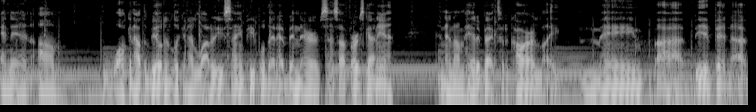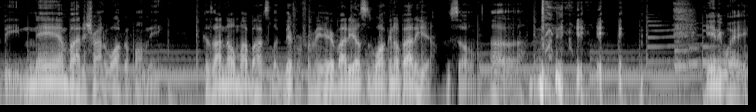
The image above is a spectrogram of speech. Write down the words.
And then um, walking out the building, looking at a lot of these same people that have been there since I first got in. And then I'm headed back to the car, like, man, I it better not be nobody trying to walk up on me because I know my box look different from. Everybody else is walking up out of here. So, uh, anyway,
